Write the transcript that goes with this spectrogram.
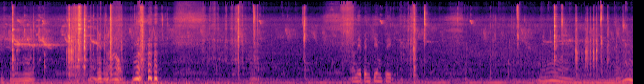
อื้อหือ อืมอ้าวอันนี้เป็นจิ้มพริกอืมอืม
